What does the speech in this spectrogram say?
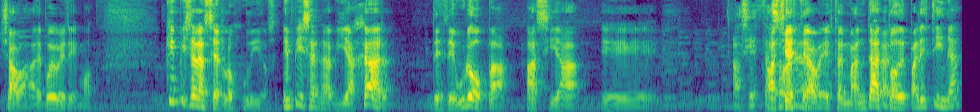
ya va, después veremos. ¿Qué empiezan a hacer los judíos? Empiezan a viajar desde Europa hacia, eh, Hacia esta hacia zona. este, este mandato Claro. de Palestina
